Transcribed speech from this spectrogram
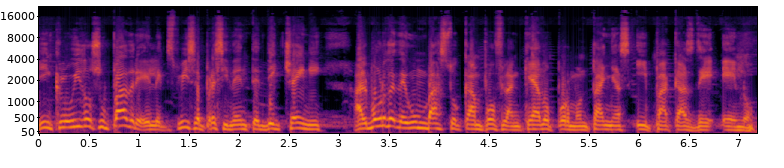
incluido su padre, el ex vicepresidente Dick Cheney, al borde de un vasto campo flanqueado por montañas y pacas de heno.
